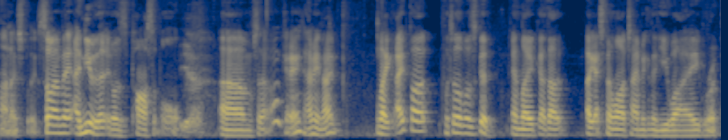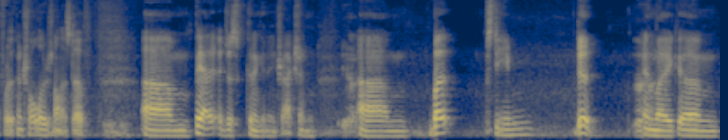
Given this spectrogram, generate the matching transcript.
on Xbox. So I mean, I knew that it was possible. yeah. Um, so okay, I mean, I like I thought Flotilla was good, and like I thought like I spent a lot of time making the UI work for the controllers and all that stuff. Um, but yeah, I just couldn't get any traction. Yeah. Um, but Steam did, Uh-huh. and like um,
